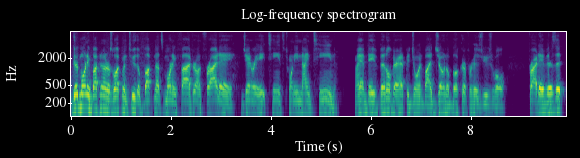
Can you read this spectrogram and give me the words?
Good morning, Bucknutters. Welcome to the Bucknuts Morning Five here on Friday, January 18th, 2019. I am Dave Biddle, very happy to be joined by Jonah Booker for his usual Friday visit.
